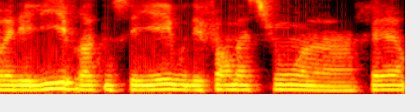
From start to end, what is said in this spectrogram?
aurais des livres à conseiller ou des formations à faire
